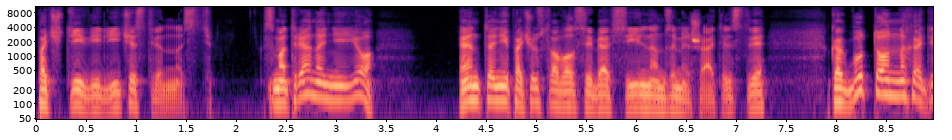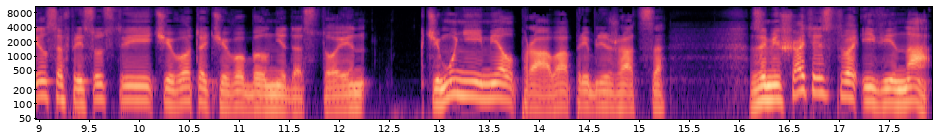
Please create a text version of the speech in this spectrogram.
почти величественность. Смотря на нее, Энтони почувствовал себя в сильном замешательстве, как будто он находился в присутствии чего-то, чего был недостоин, к чему не имел права приближаться – Замешательство и вина.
